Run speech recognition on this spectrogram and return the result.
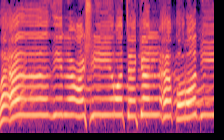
وأنذر عشيرتك الأقربين.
